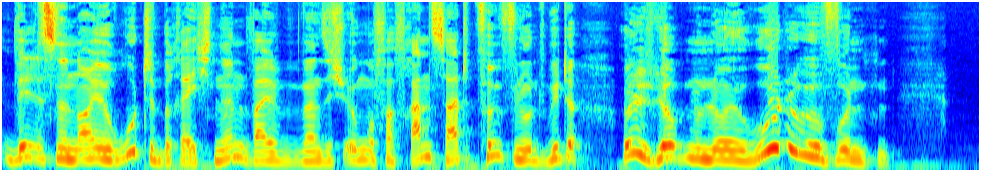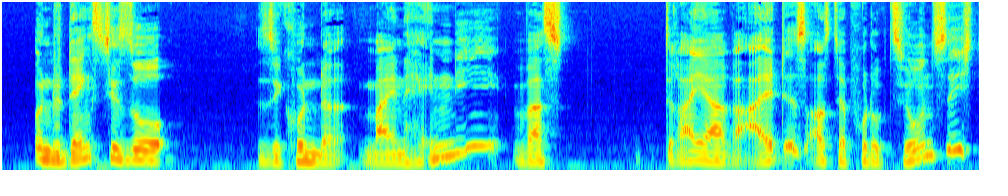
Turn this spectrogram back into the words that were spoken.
will es eine neue Route berechnen, weil man sich irgendwo verfranst hat. Fünf Minuten später, ich habe eine neue Route gefunden. Und du denkst dir so, Sekunde, mein Handy, was drei Jahre alt ist aus der Produktionssicht,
